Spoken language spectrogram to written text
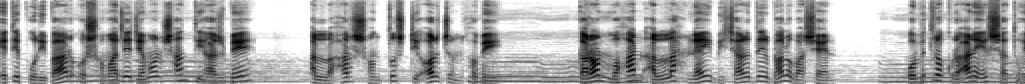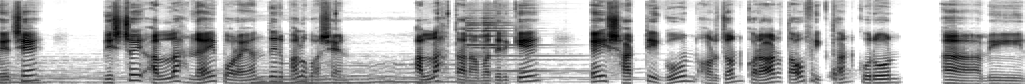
এতে পরিবার ও সমাজে যেমন শান্তি আসবে, আল্লাহর সন্তুষ্টি অর্জন হবে। কারণ মহান আল্লাহ ন্যায় বিচারদের ভালোবাসেন। পবিত্র কোরআনের সাথে হয়েছে, নিশ্চয় আল্লাহ ন্যায় পরায়ণদের ভালোবাসেন। আল্লাহ তার আমাদেরকে এই ষাটটি গুণ অর্জন করার তাও দান করুন। আমিন।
